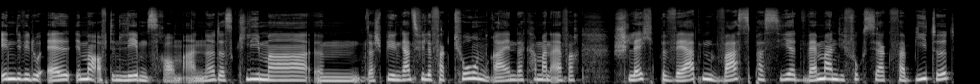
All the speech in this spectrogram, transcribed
individuell immer auf den Lebensraum an. Ne? Das Klima, ähm, da spielen ganz viele Faktoren rein. Da kann man einfach schlecht bewerten, was passiert, wenn man die Fuchsjagd verbietet.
